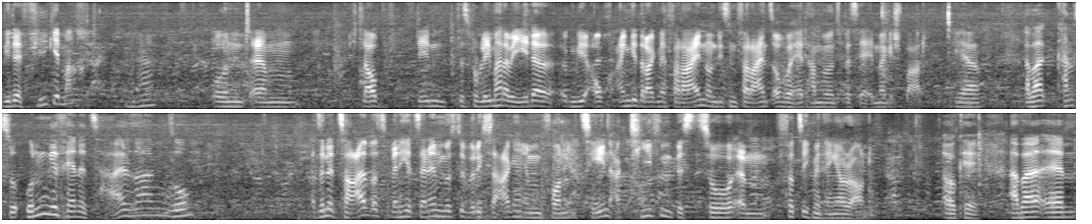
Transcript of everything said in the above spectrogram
wieder viel gemacht. Und ähm, ich glaube, das Problem hat aber jeder irgendwie auch eingetragener Verein und diesen Vereins-Overhead haben wir uns bisher immer gespart. Ja. Aber kannst du ungefähr eine Zahl sagen so? Also eine Zahl, was, wenn ich jetzt nennen müsste, würde ich sagen, von 10 Aktiven bis zu ähm, 40 mit Hangaround. Okay. Aber ähm,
